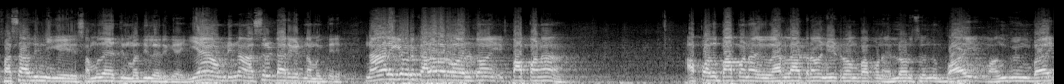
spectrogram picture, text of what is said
ஃபசாது இன்னைக்கு சமுதாயத்தின் மத்தியில் இருக்கு? ஏன் அப்படின்னா அசல் டார்கெட் நமக்கு தெரியும். நாளைக்கே ஒரு கலவரம் வரட்டும். பார்ப்பானா அப்போ அது பார்ப்பானா இவன் விரலாட்டுறவன் நீட்டுறவன் பார்ப்பானா எல்லோரும் சேர்ந்து பாய் அங்குங்க பாய்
